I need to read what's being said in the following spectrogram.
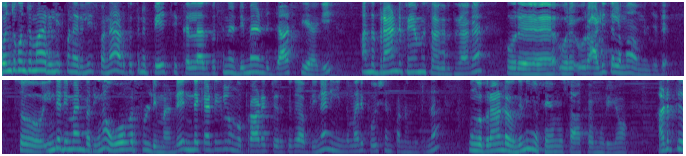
கொஞ்சம் கொஞ்சமாக ரிலீஸ் பண்ண ரிலீஸ் பண்ண அதை பற்றின பேச்சுக்கள் அதை பற்றின டிமாண்ட் ஜாஸ்தியாகி அந்த பிராண்டு ஃபேமஸ் ஆகிறதுக்காக ஒரு ஒரு ஒரு அடித்தளமாக அமைஞ்சுது. ஸோ இந்த டிமாண்ட் பார்த்தீங்கன்னா ஓவர்ஃபுல் டிமாண்டு இந்த கேட்டகரியில் உங்கள் ப்ராடக்ட் இருக்குது அப்படின்னா நீங்கள் இந்த மாதிரி பொசிஷன் பண்ண மட்டும்தான் உங்கள் பிராண்டை வந்து நீங்கள் ஃபேமஸ் ஆக்க முடியும். அடுத்து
